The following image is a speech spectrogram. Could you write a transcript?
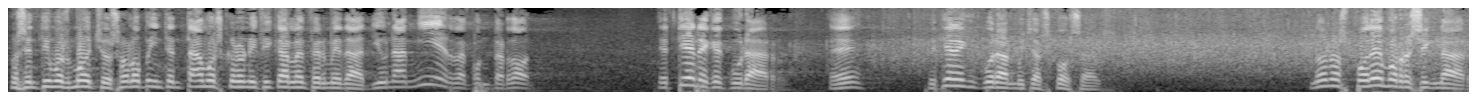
Lo sentimos mucho, solo intentamos cronificar la enfermedad. Y una mierda, con perdón. Se tiene que curar. ¿eh? Se tiene que curar muchas cosas. No nos podemos resignar.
